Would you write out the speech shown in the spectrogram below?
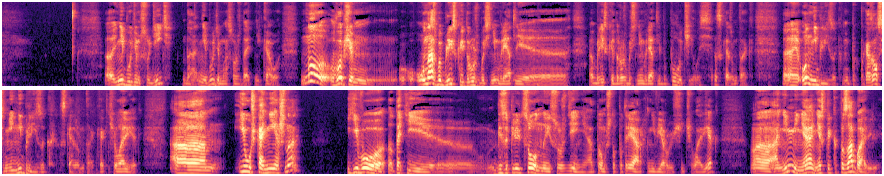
э, не будем судить, да, не будем осуждать никого. Ну, в общем, у нас бы близкой дружбы с ним вряд ли, э, близкой дружбы с ним вряд ли бы получилось, скажем так. Э, он не близок, показался мне не близок, скажем так, как человек. И уж, конечно, его такие э, безапелляционные суждения о том, что патриарх неверующий человек, э, они меня несколько позабавили.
